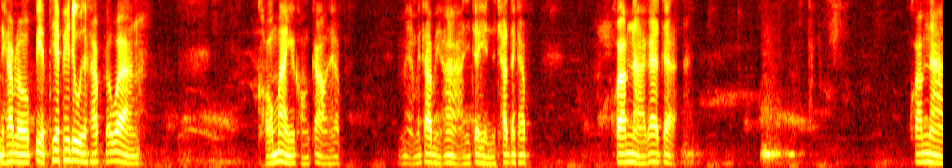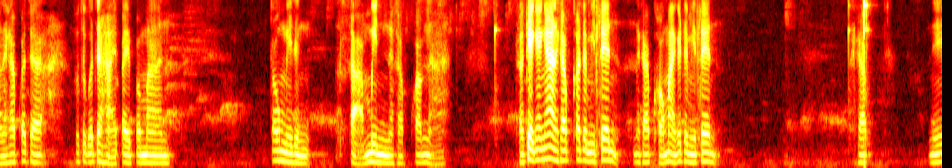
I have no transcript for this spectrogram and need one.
นะครับ เราเปรียบเทียบให้ดูนะครับ ระหว่างของใหม่กับของเก่านะครับแหมไม่ทราบเห็นอ่าอันนี้จะเห็นชัดนะครับ ความหนาก็จะ ความหนานะครับ ก็จะรู้สึกว่าจะหายไปประมาณ ต้องมีถึงสามมิลนะครับ ความหนา สังเกตง่ายๆนะครับ ก็จะมีเส้นนะครับ ของใหม่ก็จะมีเส้นนะครับ นี่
